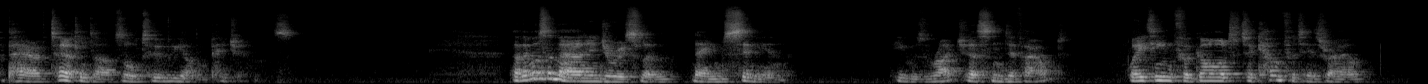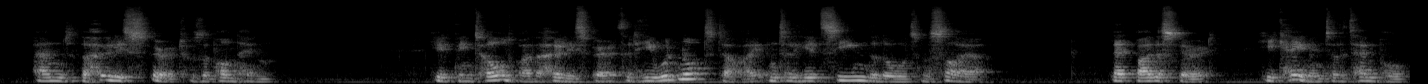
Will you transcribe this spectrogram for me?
a pair of turtle doves or two young pigeons. Now there was a man in Jerusalem named Simeon. He was righteous and devout, waiting for God to comfort Israel, and the Holy Spirit was upon him. He had been told by the Holy Spirit that he would not die until he had seen the Lord's Messiah. Led by the Spirit, he came into the temple.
